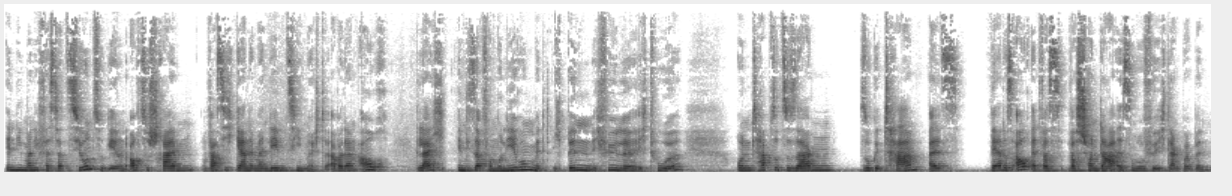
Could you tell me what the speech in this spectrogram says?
in die Manifestation zu gehen und aufzuschreiben, was ich gerne in mein Leben ziehen möchte. Aber dann auch gleich in dieser Formulierung mit ich bin, ich fühle, ich tue und habe sozusagen so getan, als wäre das auch etwas, was schon da ist und wofür ich dankbar bin.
